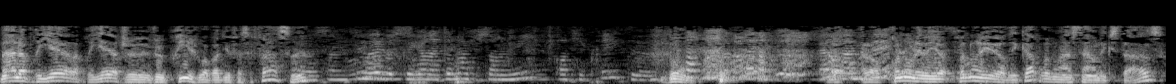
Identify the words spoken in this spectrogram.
ben, la prière, la prière, je, je prie et je vois pas Dieu face à face. Hein. Oui, parce qu'il y en a tellement qui s'ennuient quand que... Bon. alors, prenons, les meilleurs, prenons les meilleurs des cas, prenons un saint en extase.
